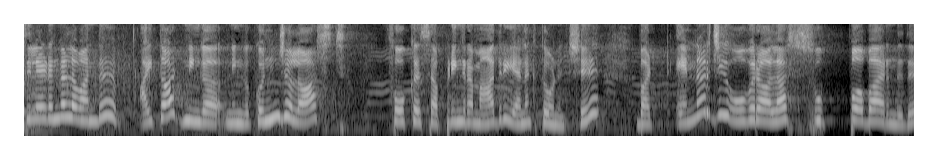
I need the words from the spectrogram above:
சில இடங்களில் வந்து ஐ தாட் நீங்கள் நீங்கள் கொஞ்சம் லாஸ்ட் ஃபோக்கஸ் அப்படிங்கிற மாதிரி எனக்கு தோணுச்சு. பட் எனர்ஜி ஓவராலாக சூப்பர்பாக இருந்தது.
